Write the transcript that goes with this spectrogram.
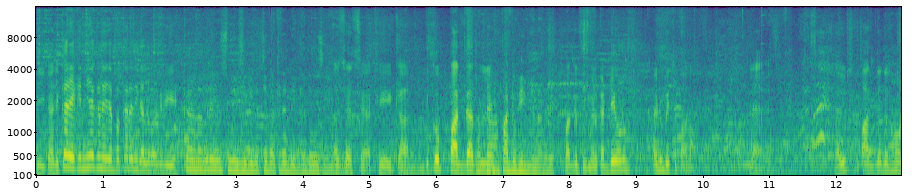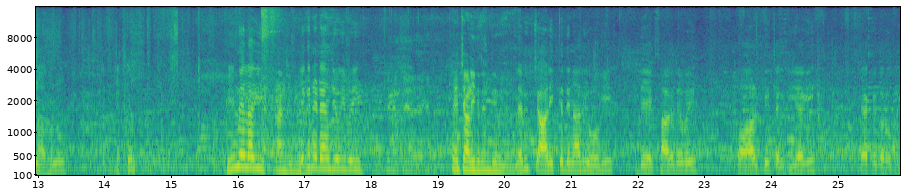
ਠੀਕ ਆ ਜੀ ਘਰੇ ਕਿੰਨੀਆਂ ਕਨੇ ਆਪਾਂ ਘਰੇ ਦੀ ਗੱਲਬਾਤ ਕਰੀਏ? ਘਰੇ ਦਾ ਵੀਰੇ ਸੂਈ ਸੀਗੀ ਬੱਚੇ ਬੱਕ ਦੇ ਵੇਗੇ ਦੋ ਸੀ ਅੱਛਾ ਅੱਛਾ ਠੀਕ ਆ। ਇੱਕੋ ਪੱਗ ਆ ਥੱਲੇ? ਹਾਂ ਪੱਗ ਫੀਮੇਲ ਆ ਵੀਰੇ। ਪੱਗ ਫੀਮੇਲ ਕੱਢੇ ਉਹਨੂੰ ਇਹਨੂੰ ਵਿੱਚ ਪਾ ਦੋ। ਲੈ ਵੇ। ਪੱਗ ਦਿਖਾਉਣਾ ਤੁਹਾਨੂੰ। ਚੱਕਿਓ। ਫੀਮੇਲ ਆ ਗਈ ਹਾਂਜੀ ਇਹ ਕਿੰਨੇ ਟਾਈਮ ਦੀ ਹੋ ਗਈ ਬਈ? ਇਹ 40 ਕੁ ਦਿਨ ਦੀ ਹੋ ਜਾਣੀ। ਲੈ ਵੀ 40 ਕੁ ਦਿਨਾਂ ਦੀ ਹੋ ਗਈ। ਦੇਖ ਸਕਦੇ ਹੋ ਬਈ ਕੁਆਲਿਟੀ ਚੰਗੀ ਹੈਗੀ। ਚੈੱਕ ਕਰੋ ਬਈ।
